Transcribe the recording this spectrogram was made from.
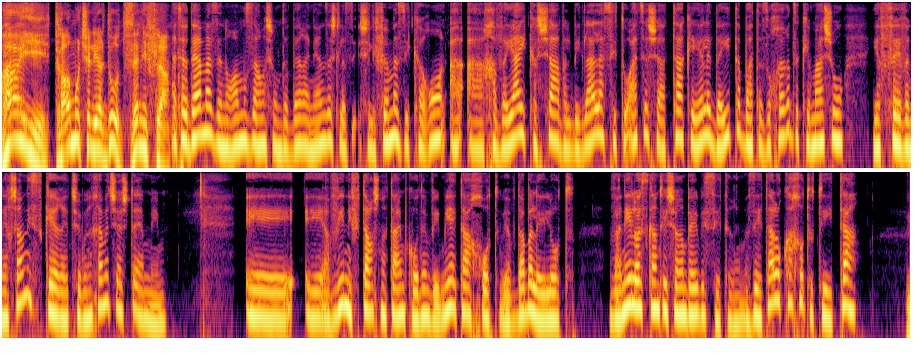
היי, טראומות של ילדות, זה נפלא. אתה יודע מה, זה נורא מוזר מה שהוא מדבר, העניין הזה של, הז- שלפעמים הזיכרון, החוויה היא קשה, אבל בגלל הסיטואציה שאתה כילד היית בה, אתה זוכר את זה כמשהו יפה. ואני עכשיו נזכרת שבמלחמת ששת הימים, אה, אה, אבי נפטר שנתיים קודם, ואמי הייתה אחות, והיא עבדה בלילות. ואני לא הסכמתי להישאר עם בייביסיטרים, אז היא הייתה לוקחת אותי איתה Mm.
